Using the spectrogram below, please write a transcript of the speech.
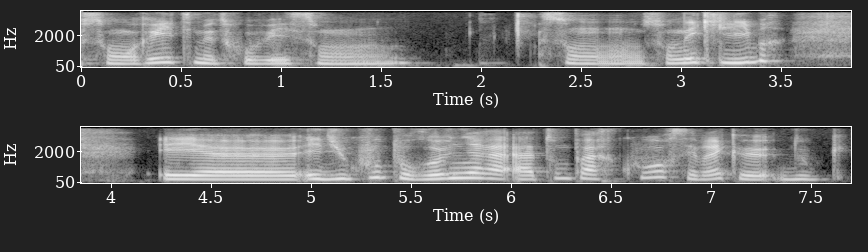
son rythme, trouver son son, son équilibre. Et, euh, et, du coup, pour revenir à, à ton parcours, c'est vrai que donc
